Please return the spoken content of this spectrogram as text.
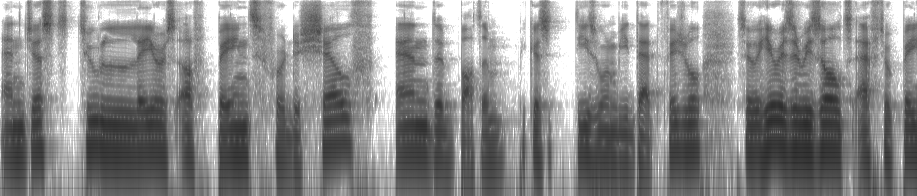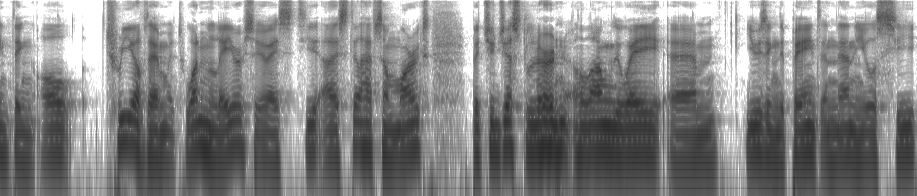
and just two layers of paint for the shelf and the bottom because these won't be that visual. So here is a result after painting all three of them with one layer. So I, st I still have some marks, but you just learn along the way um, using the paint and then you'll see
